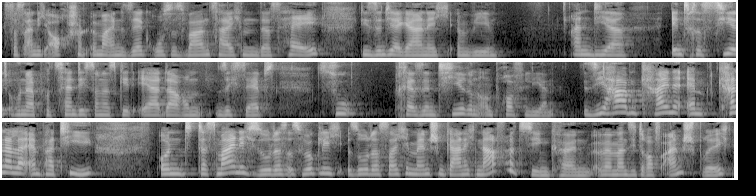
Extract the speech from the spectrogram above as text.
ist das eigentlich auch schon immer ein sehr großes Warnzeichen, dass, hey, die sind ja gar nicht irgendwie an dir interessiert hundertprozentig, sondern es geht eher darum, sich selbst zu präsentieren und profilieren. Sie haben keine, keinerlei Empathie. Und das meine ich so, das ist wirklich so, dass solche Menschen gar nicht nachvollziehen können, wenn man sie darauf anspricht,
